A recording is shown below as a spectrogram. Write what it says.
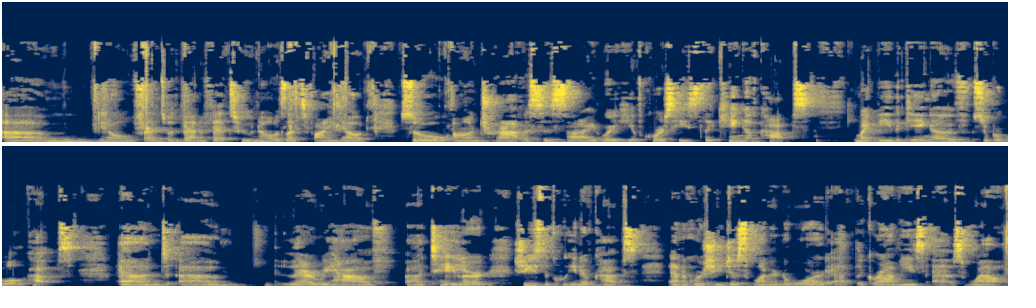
um, you know, friends with benefits. Who knows? Let's find out. So on Travis's side, where he, of course, he's the king of cups, might be the king of Super Bowl cups. And um, there we have uh, Taylor. She's the Queen of Cups. And of course, she just won an award at the Grammys as well.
